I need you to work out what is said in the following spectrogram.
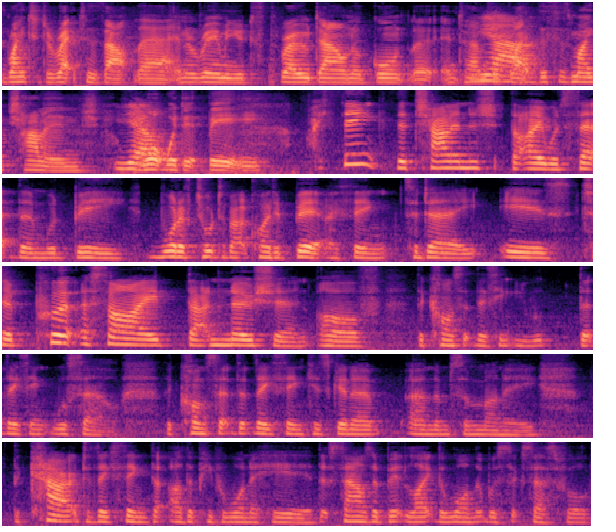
writer directors out there in a room and you'd throw down a gauntlet in terms Yeah. of like, this is my challenge, Yeah. what would it be? I think the challenge that I would set them would be what I've talked about quite a bit, I think, today, is to put aside that notion of the concept they think you will, that they think will sell, the concept that they think is going to earn them some money, the character they think that other people want to hear that sounds a bit like the one that was successful,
